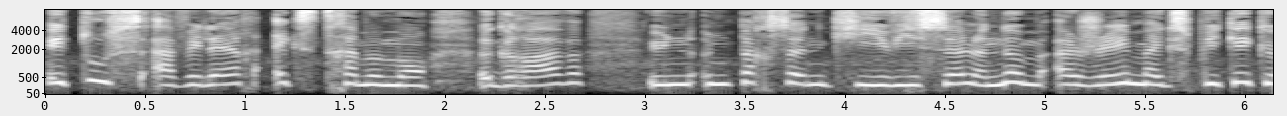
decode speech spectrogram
et tous avaient l'air extrêmement grave. Une, personne qui vit seule, un homme âgé, m'a expliqué que,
